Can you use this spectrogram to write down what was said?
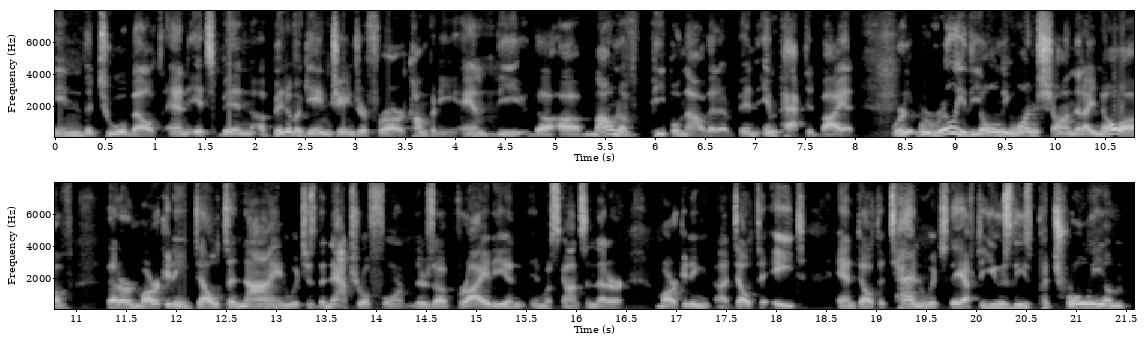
in the tool belt, and it's been a bit of a game changer for our company. And mm-hmm. the the uh, amount of people now that have been impacted by it, we're we're really the only one, Sean, that I know of that are marketing Delta 9, which is the natural form. There's a variety in, in Wisconsin that are marketing uh, Delta 8 and Delta 10, which they have to use these petroleum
